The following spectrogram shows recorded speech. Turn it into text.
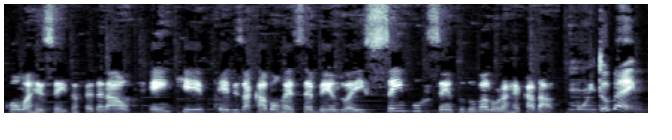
com a Receita Federal, em que eles acabam recebendo aí 100% do valor arrecadado. Muito bem.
